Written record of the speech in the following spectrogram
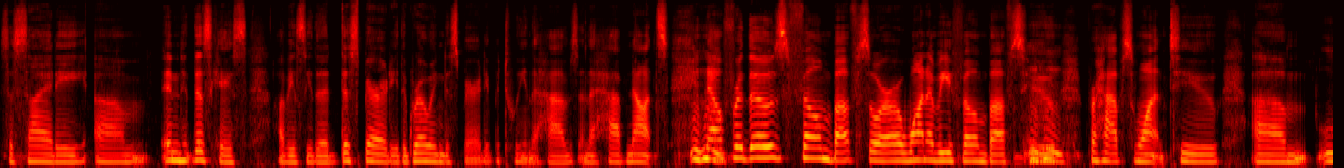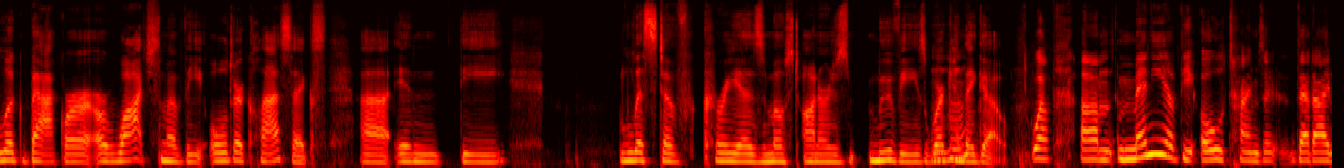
society. Um, in this case, obviously, the disparity, the growing disparity between the haves and the have nots. Now, for those film buffs or wannabe film buffs who perhaps want to um, look back or, or watch some of the older classics uh, in the list of Korea's most honors movies, where can they go? Well, um, many of the old times that I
